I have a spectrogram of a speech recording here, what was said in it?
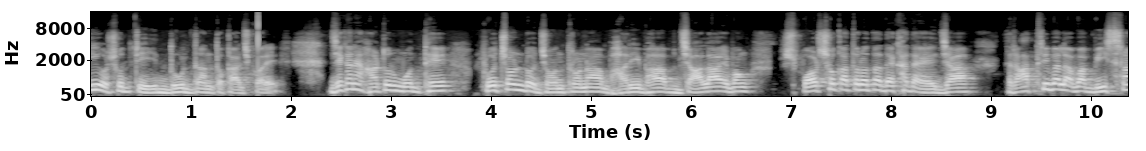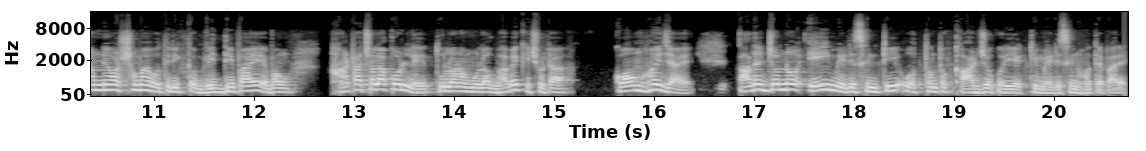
এই ওষুধটি দুর্দান্ত কাজ করে। যেখানে হাঁটুর মধ্যে প্রচণ্ড যন্ত্রণা, ভারী ভাব, জ্বালা এবং স্পর্শকাতরতা দেখা দেয়, যা রাত্রিবেলা বা বিশ্রাম নেওয়ার সময় অতিরিক্ত বৃদ্ধি পায় এবং হাঁটাচলা করলে তুলনামূলকভাবে কিছুটা কম হয়ে যায়, তাদের জন্য এই মেডিসিনটি অত্যন্ত কার্যকরী একটি মেডিসিন হতে পারে।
